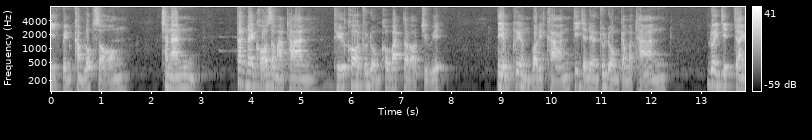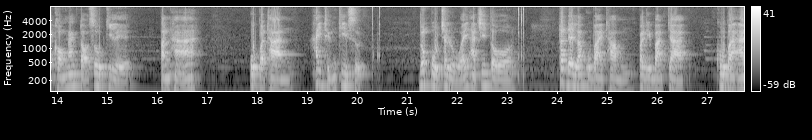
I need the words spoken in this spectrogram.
อีกเป็นคำลบสอง ฉะนั้นท่านได้ขอสมาทาน ถือข้อทุดงควัตตลอดชีวิต เตรียมเครื่องบริขารที่จะเดินทุดงกรรมฐาน ด้วยจิตใจของนักต่อสู้กิเลส ตัณหา อุปทานให้ถึงที่สุดหลวงปู่ฉลวยอาชิโต ท่านได้รับอุบายธรรมปฏิบัติจาก ครูบาอา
